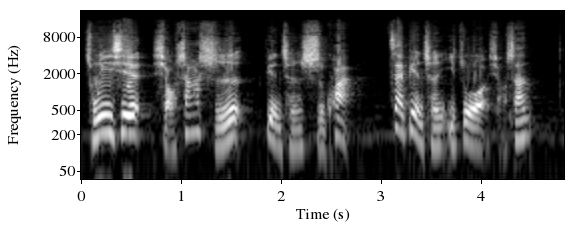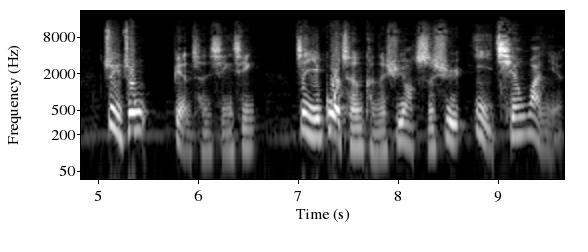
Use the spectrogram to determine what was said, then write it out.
从一些小沙石变成石块，再变成一座小山，最终变成行星。这一过程可能需要持续一千万年。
